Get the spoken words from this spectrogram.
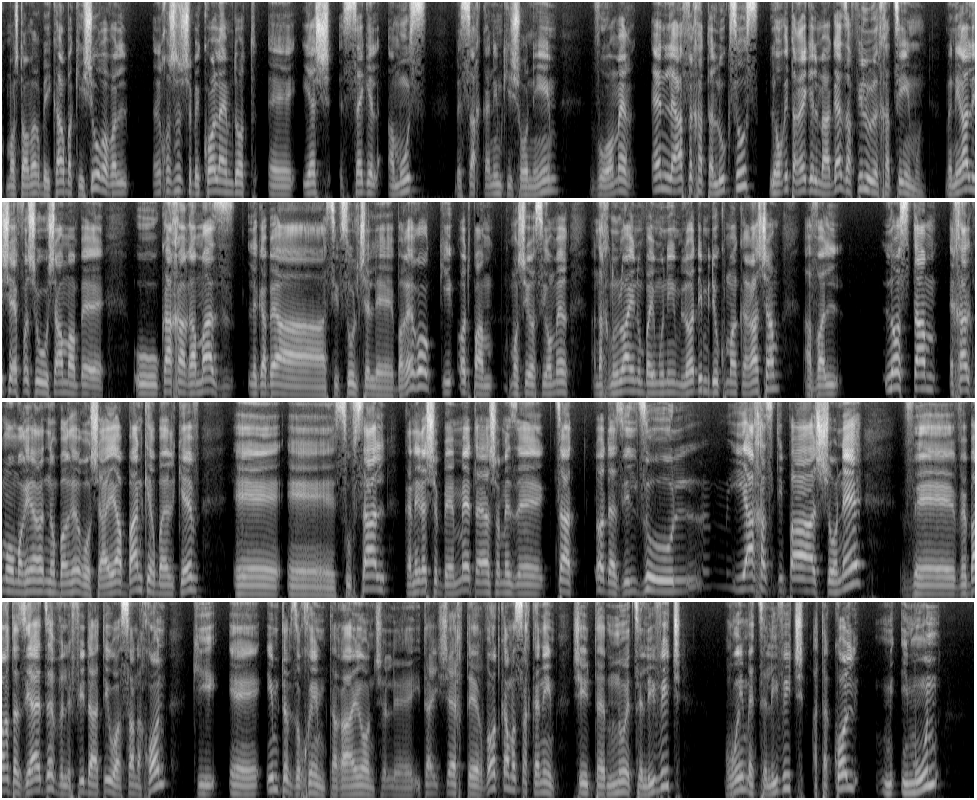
כמו שאתה אומר, בעיקר בקישור, אבל אני חושב שבכל העמדות אה, יש סגל עמוס בשחקנים כישרוניים, והוא אומר, אין לאף אחד הלוקסוס להוריד את הרגל מהגז אפילו לחצי אימון. ונראה לי שאיפשהו שם ב... הוא ככה רמז לגבי הספסול של אה, בררו, כי עוד פעם, כמו שיוסי אומר, אנחנו לא היינו באימונים, לא יודעים בדיוק מה קרה שם, אבל לא סתם אחד כמו מריאנו בררו, שהיה בנקר בהרכב, אה, אה, סופסל, כנראה שבאמת היה שם איזה קצת, לא יודע, זלזול, יחס טיפה שונה, ו, וברדה זיהה את זה, ולפי דעתי הוא עשה נכון, כי אה, אם אתם זוכרים את הרעיון של אה, איתי שכטר ועוד כמה שחקנים שהתאמנו אצל ליביץ', אומרים אצל ליביץ', אתה כל אימון,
